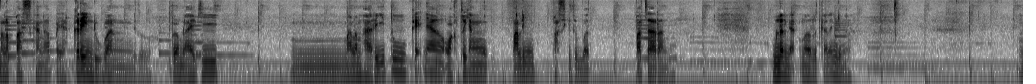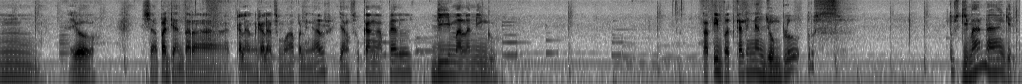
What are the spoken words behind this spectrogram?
melepaskan apa ya kerinduan gitu. Belum lagi mm, malam hari itu kayaknya waktu yang paling pas gitu buat pacaran. Bener nggak menurut kalian gimana? Hmm, ayo siapa di antara kalian-kalian semua pendengar yang suka ngapel di malam minggu? Tapi buat kalian yang jomblo terus terus gimana gitu?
